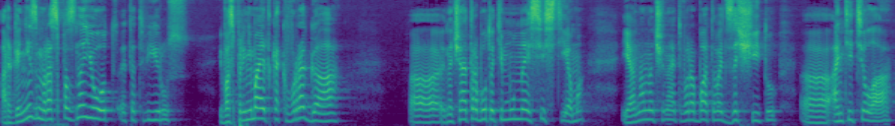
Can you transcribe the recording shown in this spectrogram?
организм распознает этот вирус и воспринимает как врага, э, начинает работать иммунная система, и она начинает вырабатывать защиту, э, антитела,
